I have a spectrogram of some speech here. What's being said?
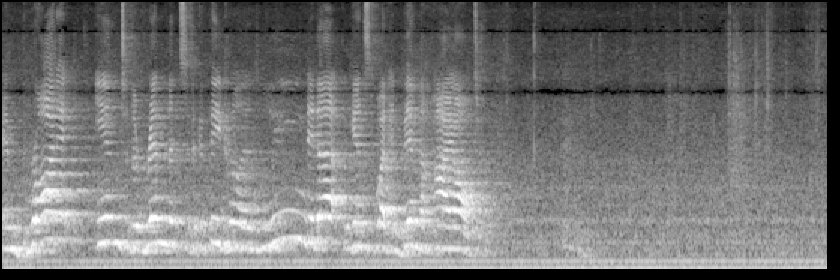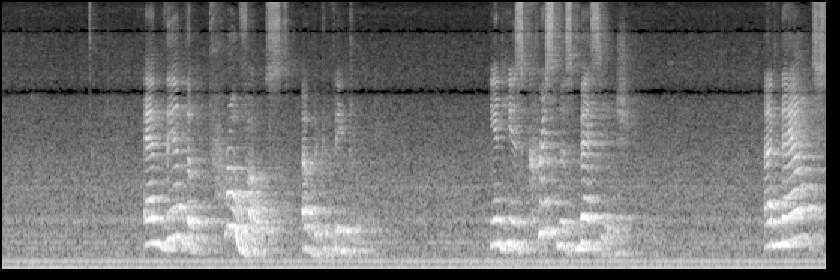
and brought it into the remnants of the cathedral and leaned it up against what had been the high altar. And then the provost of the cathedral, in his Christmas message, announced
